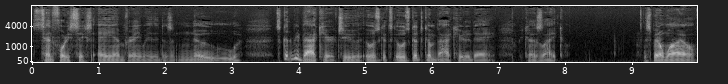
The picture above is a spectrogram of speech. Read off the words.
it's 10:46 a.m. for anybody that doesn't know. It's good to be back here too. It was it was good to come back here today because like it's been a while.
